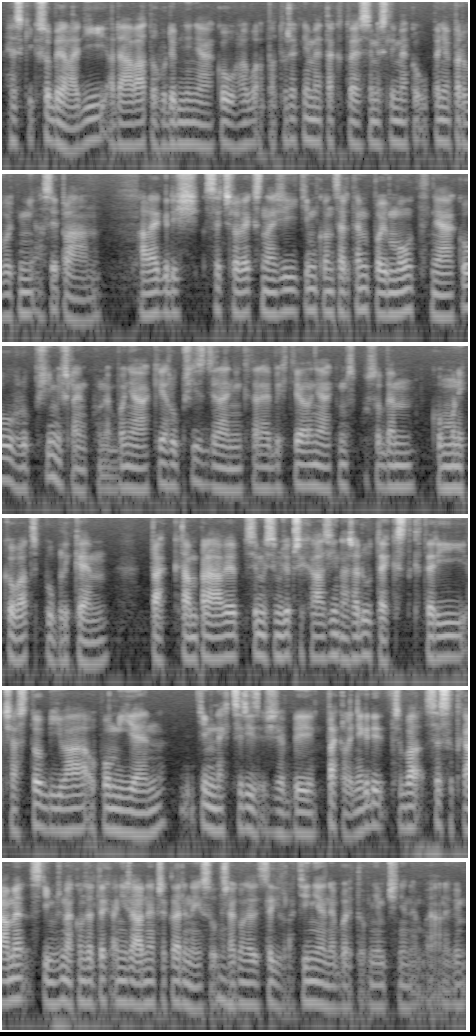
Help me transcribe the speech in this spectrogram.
hezky k sobě ladí a dává to hudebně nějakou hlavu a patu, řekněme, tak to je si myslím jako úplně prvotní asi plán. Ale když se člověk snaží tím koncertem pojmout nějakou hlubší myšlenku nebo nějaké hlubší sdělení, které by chtěl nějakým způsobem komunikovat s publikem, tak tam právě si myslím, že přichází na řadu text, který často bývá opomíjen. Tím nechci říct, že by takhle. Někdy třeba se setkáme s tím, že na koncertech ani žádné překlady nejsou. Třeba koncerty celý v latině, nebo je to v němčině, nebo já nevím.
